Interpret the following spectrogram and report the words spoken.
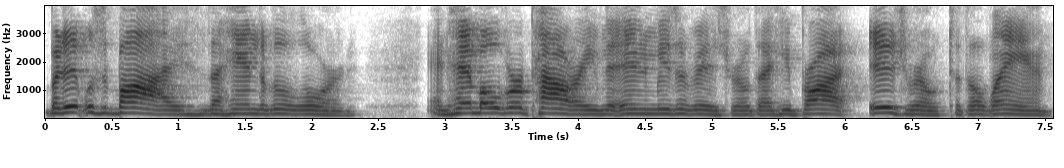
But it was by the hand of the Lord and him overpowering the enemies of Israel that he brought Israel to the land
